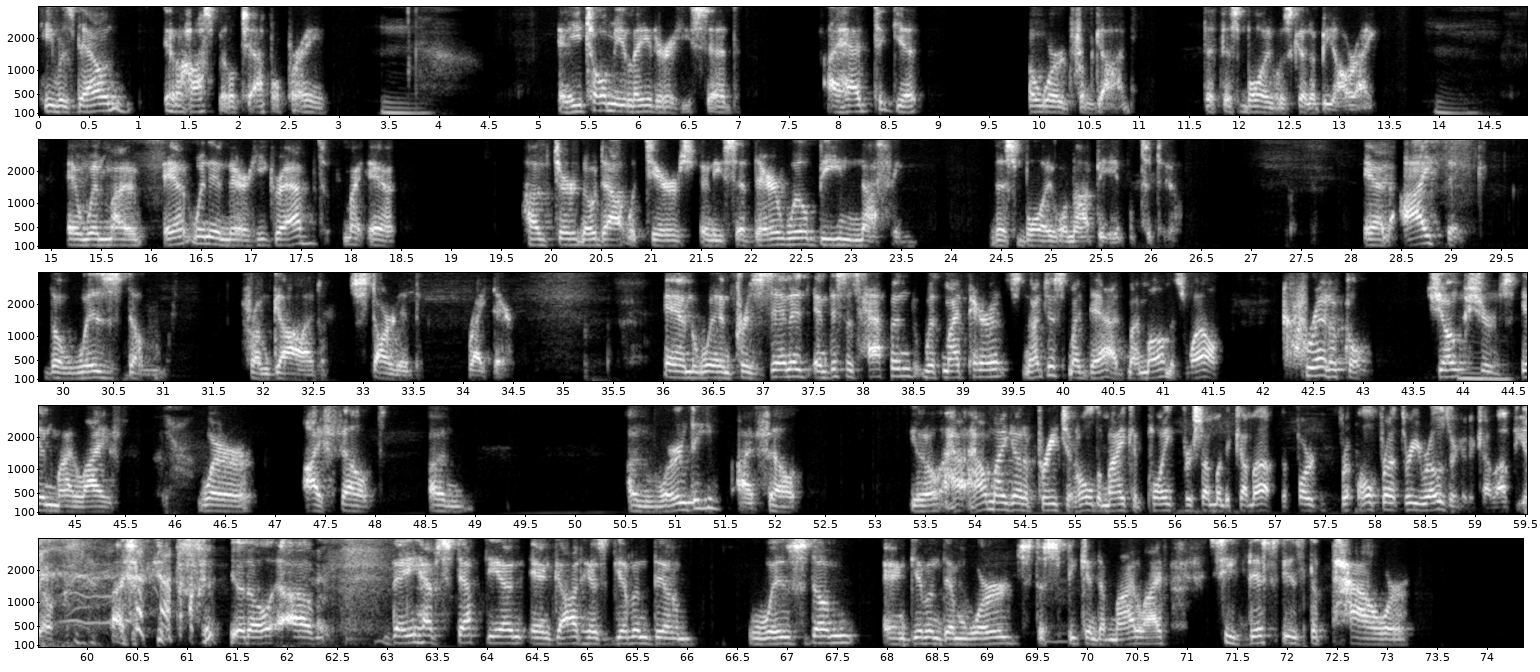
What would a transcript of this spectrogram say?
he was down in a hospital chapel praying. Mm. And he told me later, he said, I had to get a word from God that this boy was going to be all right. Mm. And when my aunt went in there, he grabbed my aunt, hugged her, no doubt with tears, and he said, There will be nothing this boy will not be able to do. And I think the wisdom from God started right there. And when presented, and this has happened with my parents, not just my dad, my mom as well, critical junctures mm. in my life yeah. where I felt un, unworthy. I felt you know, how, how am I going to preach and hold the mic and point for someone to come up? The four, whole front three rows are going to come up. You know, you know, um, they have stepped in, and God has given them wisdom and given them words to speak into my life. See, this is the power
